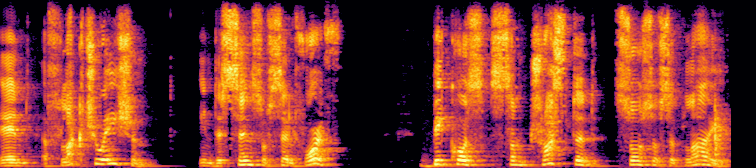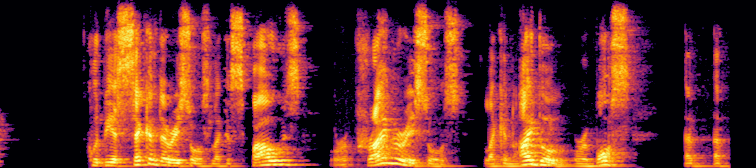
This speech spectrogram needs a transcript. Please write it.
and a fluctuation in the sense of self-worth because some trusted source of supply could be a secondary source like a spouse or a primary source like an idol or a boss, a, a,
